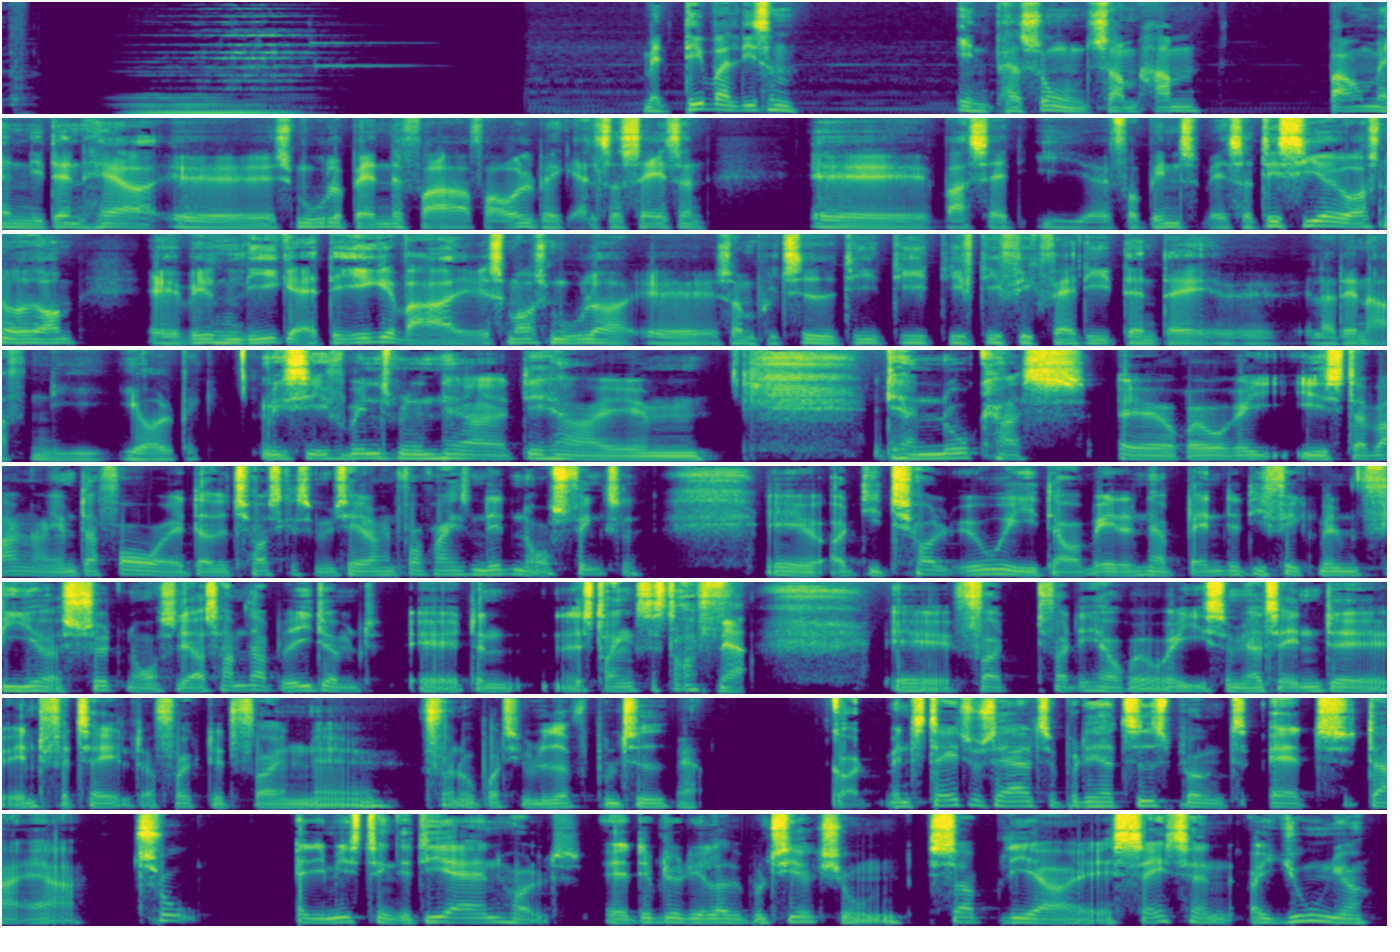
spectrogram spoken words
Men det var ligesom en person som ham, bagmanden i den her øh, smuglerbande fra, fra Aalbæk, altså Satan, øh, var sat i øh, forbindelse med. Så det siger jo også noget om, øh, hvilken liga, at det ikke var øh, små smugler, øh, som politiet de, de, de, de fik fat i den dag øh, eller den aften i, i Aalbæk. Vi kan sige, i forbindelse med den her, det her, øh, det her Nokas øh, røveri i Stavanger, jamen der får øh, David Tosca, som vi taler han får faktisk 19 års fængsel. Øh, og de 12 øvrige, der var med i den her bande, de fik mellem 4 og 17 år. Så det er også ham, der er blevet idømt øh, den strengeste straf ja. øh, for, for det her røveri, som altså endte, endte fatalt og frygtet for en, øh, for en operativ leder for politiet. Ja. Godt, men status er altså på det her tidspunkt, at der er to af de mistænkte, de er anholdt. Øh, det blev de allerede ved politiaktionen. Så bliver øh, Satan og Junior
